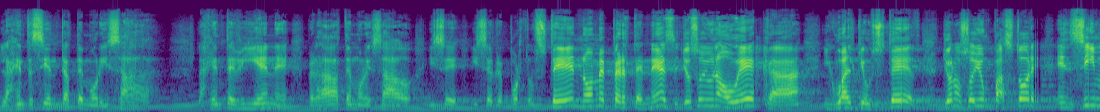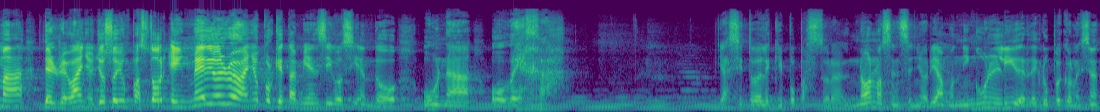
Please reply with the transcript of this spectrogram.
La gente siente atemorizada. La gente viene, ¿verdad? Atemorizado y se, y se reporta, usted no me pertenece, yo soy una oveja igual que usted. Yo no soy un pastor encima del rebaño, yo soy un pastor en medio del rebaño porque también sigo siendo una oveja. Y así todo el equipo pastoral. No nos enseñoreamos, ningún líder de grupo de conexión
